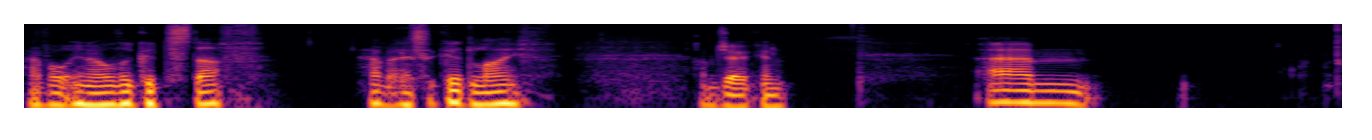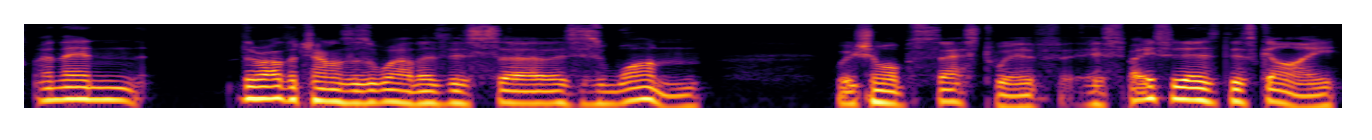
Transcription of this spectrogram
have all you know all the good stuff. Have it's a good life. I'm joking. Um, and then there are other channels as well. There's this uh, there's this one which I'm obsessed with. It's basically there's this guy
